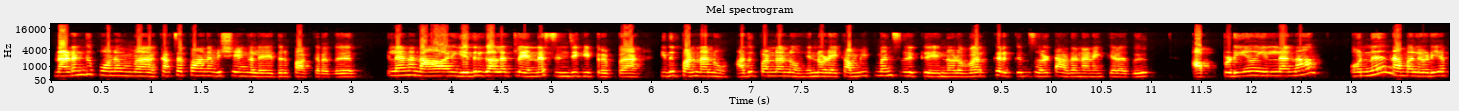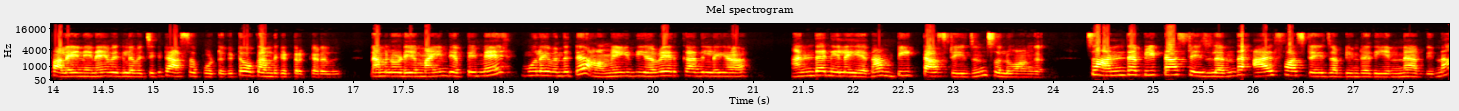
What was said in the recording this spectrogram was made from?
நடந்து போன கசப்பான விஷயங்களை எதிர்பார்க்கறது இல்லைன்னா நான் எதிர்காலத்துல என்ன செஞ்சுக்கிட்டு இருப்பேன் இது பண்ணணும் அது பண்ணணும் என்னுடைய கமிட்மெண்ட்ஸ் இருக்கு என்னோட ஒர்க் இருக்குன்னு சொல்லிட்டு அதை நினைக்கிறது. அப்படியும் இல்லைன்னா ஒண்ணு நம்மளுடைய பழைய நினைவுகளை வச்சுக்கிட்டு ஆசை போட்டுக்கிட்டு உட்காந்துக்கிட்டு இருக்கிறது. நம்மளுடைய மைண்ட் எப்பயுமே மூளை வந்துட்டு அமைதியாவே இருக்காது இல்லையா? அந்த நிலையை தான் பீட்டா ஸ்டேஜ்னு சொல்லுவாங்க. சோ அந்த பீட்டா ஸ்டேஜ்ல இருந்து ஆல்பா ஸ்டேஜ் அப்படின்றது என்ன அப்படின்னா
